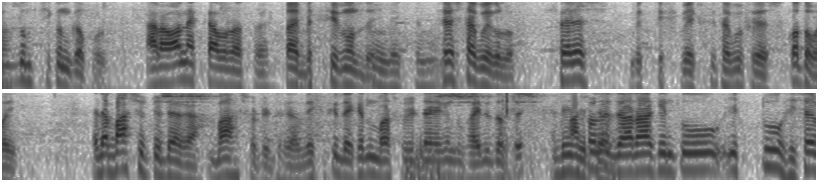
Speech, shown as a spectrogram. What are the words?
একদম চিকন কাপড়। আর অনেক কাপড় আছে। তাই বেক্সির মধ্যে? ফ্রেশ থাকবে এগুলো? ফ্রেশ। ব্যক্তি বেক্সি থাকবে ফ্রেশ। কত ভাই? এটা বাষট্টি টাকা। বাষট্টি টাকা। বেক্সি দেখেন বাষট্টি টাকা কিন্তু ভাই দিতেছে। আসলে যারা কিন্তু একটু হিসাব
